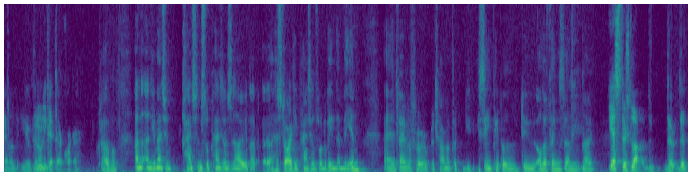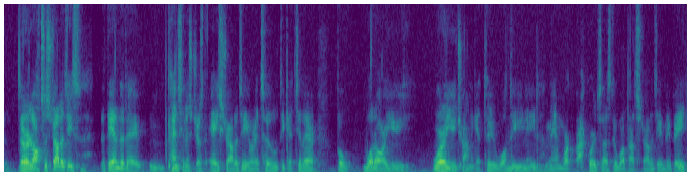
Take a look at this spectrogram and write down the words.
It'll, you can only get there quicker. Incredible. And and you mentioned pensions. So pensions now, uh, historically, pensions would have been the main uh, driver for retirement, but you, you, see people do other things then now? Yes, there's lo- there, there, there are lots of strategies. At the end of the day, pension is just a strategy or a tool to get you there. But what are you, where are you trying to get to? What mm. do you mm. need? And then work backwards as to what that strategy may be.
